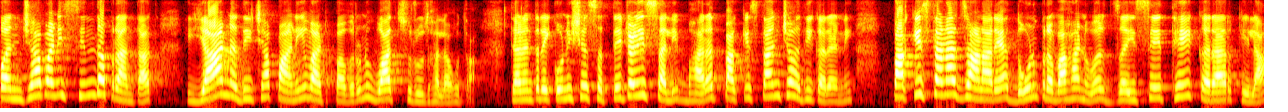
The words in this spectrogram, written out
पंजाब आणि सिंध प्रांतात या नदीच्या पाणी वाटपावरून वाद सुरू झाला होता. त्यानंतर एकोणीसशे सत्तेचाळीस साली भारत पाकिस्तानच्या अधिकाऱ्यांनी पाकिस्तानात जाणाऱ्या दोन प्रवाहांवर जैसे थे करार केला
